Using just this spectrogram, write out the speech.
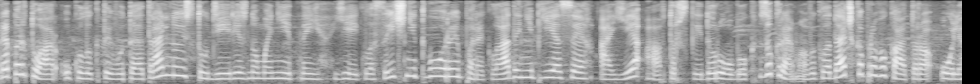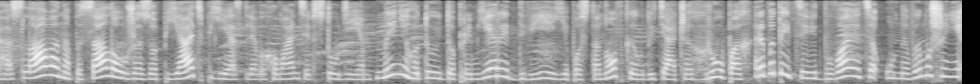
Репертуар у колективу театральної студії різноманітний. Є і класичні твори, перекладені п'єси, а є авторський доробок. Зокрема, викладачка провокатора Ольга Слава написала уже зо п'ять п'єс для вихованців студії. Нині готують до прем'єри дві її постановки у дитячих групах. Репетиції відбуваються у невимушеній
